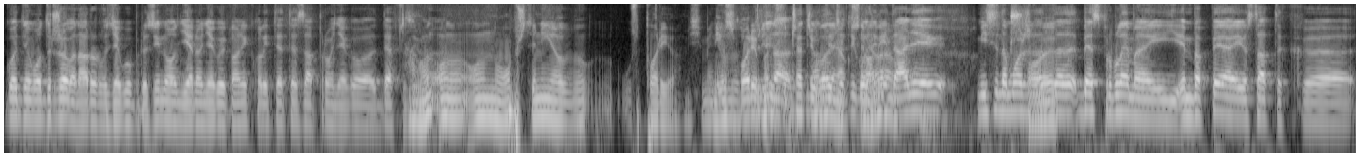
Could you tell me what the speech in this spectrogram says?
godinama održava naravno uz njegovu brzinu, on jedan od njegovih glavnih kvaliteta je zapravo njegova A defanzivna. on, on, on uopšte nije usporio. Mislim, meni Nije usporio, pa da, 34 godine. ako četiri se ne godine i dalje, mislim da može da, bez problema i Mbappéa i ostatak uh,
